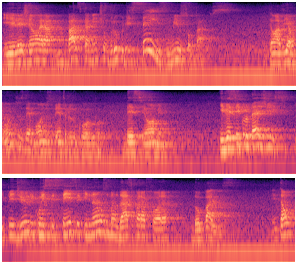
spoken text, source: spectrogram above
E legião era basicamente um grupo de 6 mil soldados. Então havia muitos demônios dentro do corpo desse homem. E versículo 10 diz: E pediu-lhe com insistência que não os mandasse para fora do país. Então,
